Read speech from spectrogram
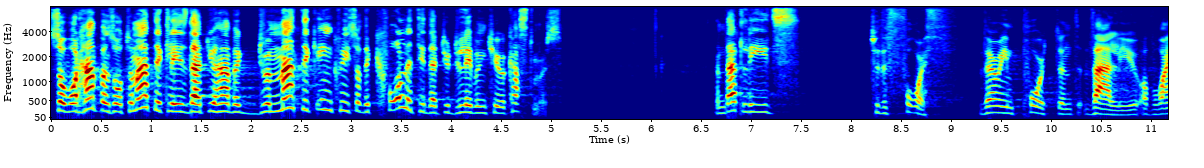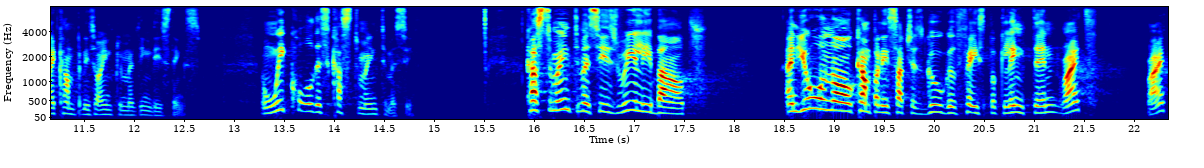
So what happens automatically is that you have a dramatic increase of the quality that you're delivering to your customers. And that leads to the fourth very important value of why companies are implementing these things. And we call this customer intimacy. Customer intimacy is really about and you all know companies such as Google, Facebook, LinkedIn, right? Right?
